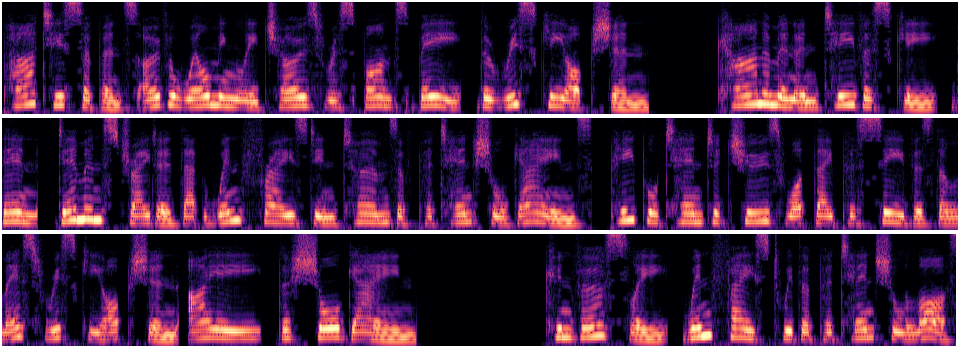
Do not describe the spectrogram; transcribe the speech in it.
participants overwhelmingly chose response B, the risky option. Kahneman and Tversky, then, demonstrated that when phrased in terms of potential gains, people tend to choose what they perceive as the less risky option i.e., the sure gain. Conversely, when faced with a potential loss,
